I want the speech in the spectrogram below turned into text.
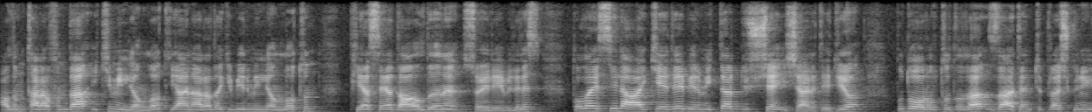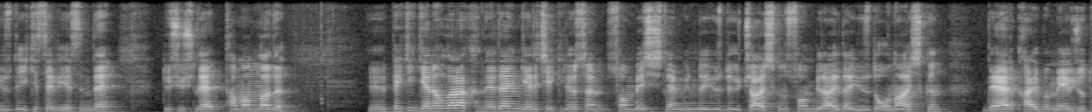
alım tarafında 2 milyon lot yani aradaki 1 milyon lotun piyasaya dağıldığını söyleyebiliriz. Dolayısıyla AKD bir miktar düşüşe işaret ediyor. Bu doğrultuda da zaten Tüpraş günü %2 seviyesinde düşüşle tamamladı. Ee, peki genel olarak neden geri çekiliyor? Son- Son 5 işlem günde %3'ü aşkın, son 1 ayda %10'u aşkın değer kaybı mevcut.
